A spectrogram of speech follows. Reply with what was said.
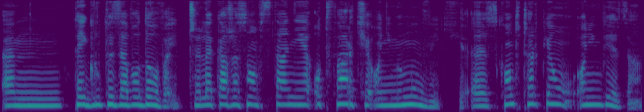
em, tej grupy zawodowej? Czy lekarze są w stanie otwarcie o nim mówić? E, Skąd czerpią o nim wiedzę?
